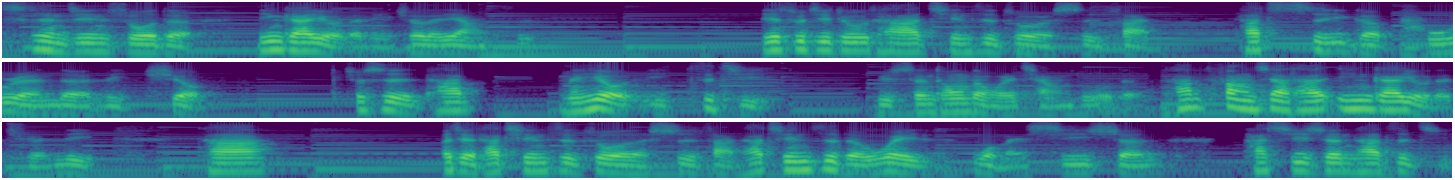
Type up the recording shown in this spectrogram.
圣经说的应该有的领袖的样子。耶稣基督他亲自做了示范，他是一个仆人的领袖，就是他没有以自己。与神同等为强夺的，他放下他应该有的权利，他，而且他亲自做了示范，他亲自的为我们牺牲，他牺牲他自己，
